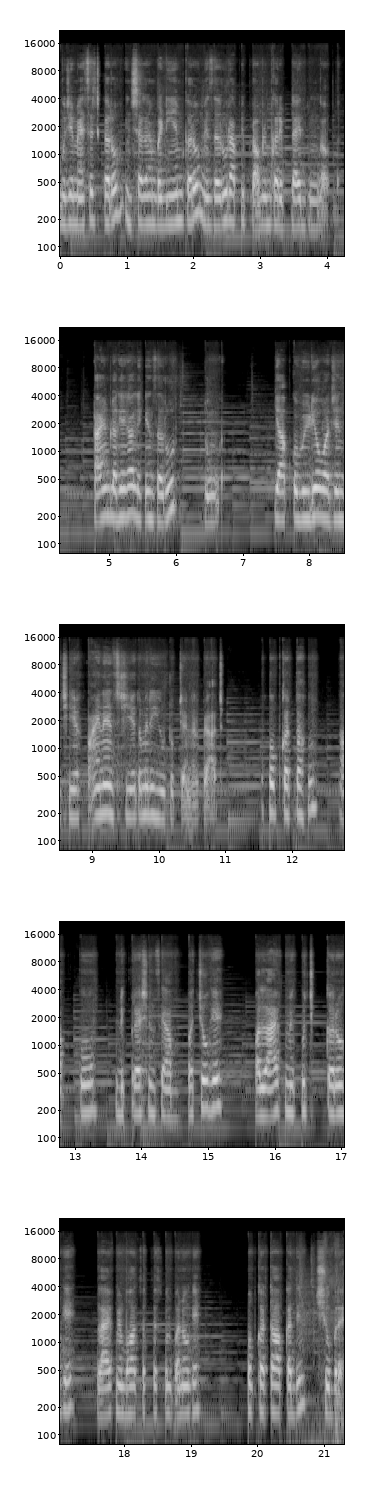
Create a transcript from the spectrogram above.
मुझे मैसेज करो इंस्टाग्राम पर डीएम करो, मैं ज़रूर आपकी प्रॉब्लम का रिप्लाई दूँगा। टाइम लगेगा, लेकिन ज़रूर दूँगा। या आपको वीडियो वर्जन चाहिए फाइनेंस चाहिए तो मेरे यूट्यूब चैनल पे आ जाओ। होप करता हूँ आपको डिप्रेशन से आप बचोगे और लाइफ में कुछ करोगे। लाइफ में बहुत सक्सेसफुल बनोगे। होप करता हूँ आपका दिन शुभ रहे।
